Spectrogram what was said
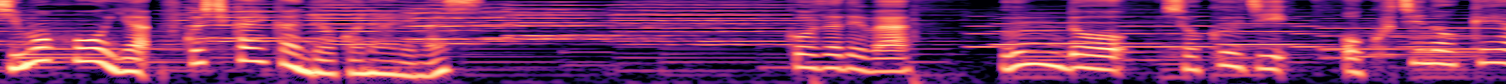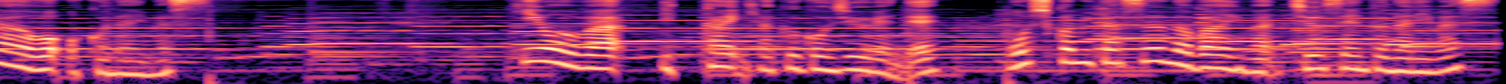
下法や福祉会館で行われます。講座では運動食事お口のケアを行います。費用は1回150円で申し込み多数の場合は抽選となります。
